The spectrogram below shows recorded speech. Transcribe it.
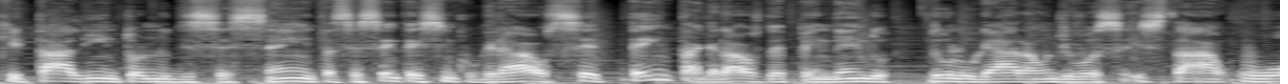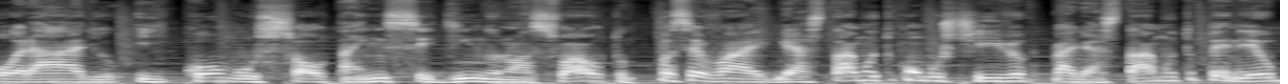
que está ali em torno de 60, 65 graus, graus, 70 graus, dependendo do lugar onde você está, o horário e como o sol está incidindo no asfalto, você vai gastar muito combustível, vai gastar muito pneu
